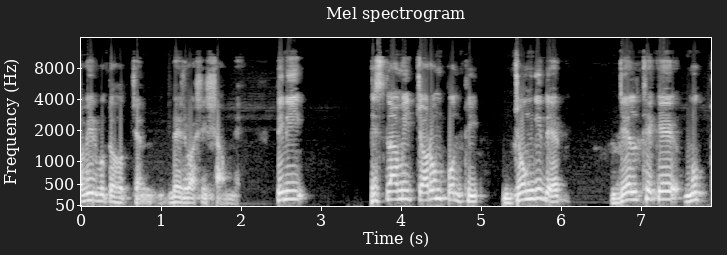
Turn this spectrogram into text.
আবির্ভূত হচ্ছেন দেশবাসীর সামনে। তিনি ইসলামী চরমপন্থী জঙ্গিদের জেল থেকে মুক্ত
